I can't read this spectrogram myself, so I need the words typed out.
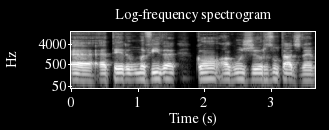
a, a ter uma vida com alguns resultados, não é?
